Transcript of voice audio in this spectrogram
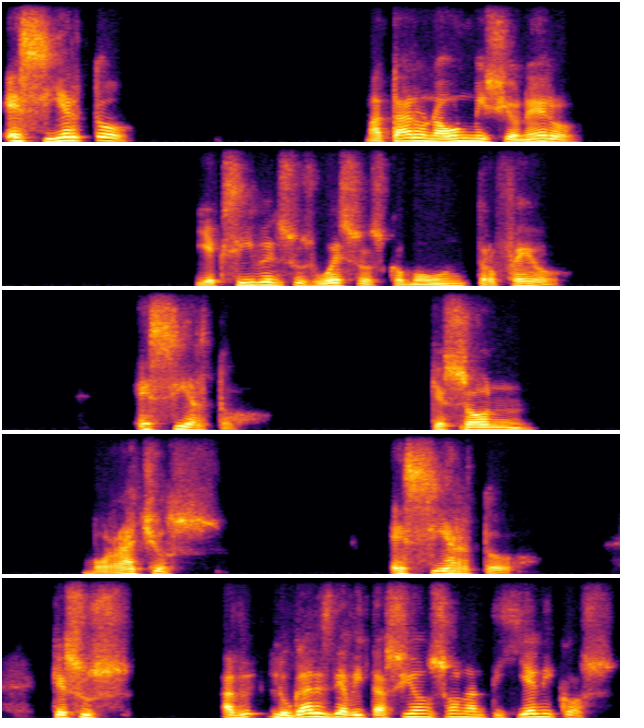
Es cierto, mataron a un misionero y exhiben sus huesos como un trofeo. Es cierto que son borrachos. Es cierto que sus lugares de habitación son antihigiénicos,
